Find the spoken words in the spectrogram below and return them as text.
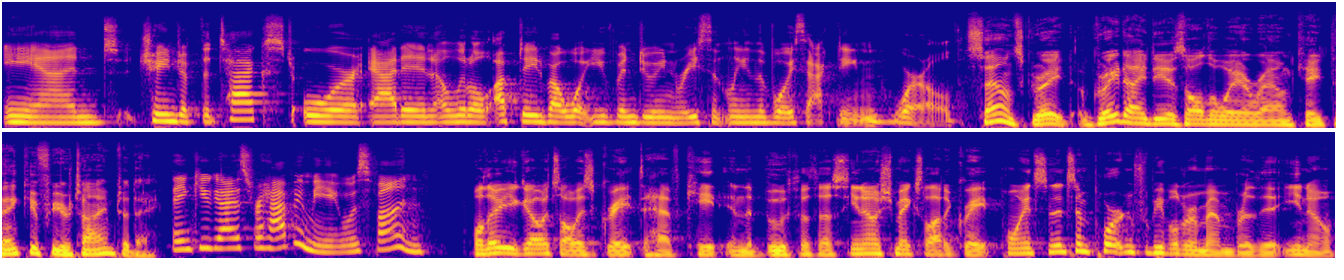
and change up the text or add in a little update about what you've been doing recently in the voice acting world. Sounds great. Great ideas all the way around, Kate. Thank you for your time today. Thank you guys for having me. It was fun. Well, there you go. It's always great to have Kate in the booth with us. You know, she makes a lot of great points, and it's important for people to remember that, you know,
